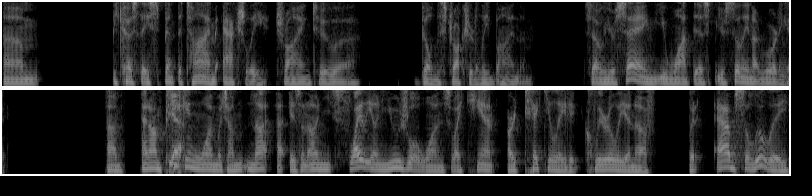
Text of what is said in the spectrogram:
um, because they spent the time actually trying to uh, build the structure to leave behind them. So you're saying you want this, but you're certainly not rewarding it. Um, and I'm picking yeah. one which I'm not uh, is an un, slightly unusual one, so I can't articulate it clearly enough. But absolutely,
